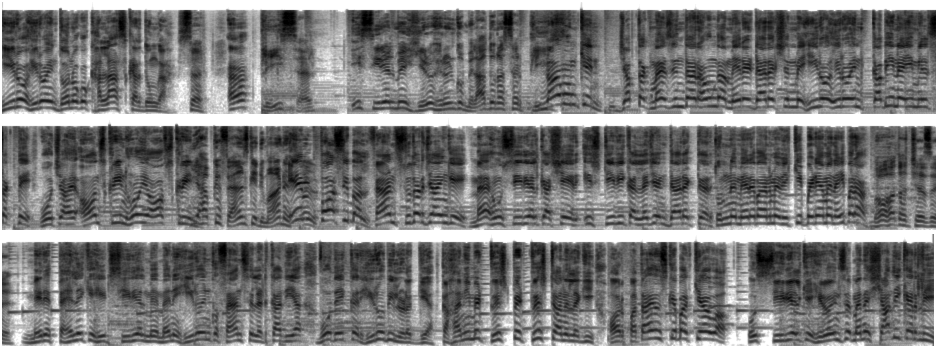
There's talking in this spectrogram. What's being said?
हीरो हीरोइन दोनों को खलास कर दूँगा सर हाँ? प्लीज़ सर इस सीरियल में हीरो हीरोइन को मिला दो ना सर प्लीज़ नामुमकिन। जब तक मैं ज़िंदा रहूँगा मेरे डायरेक्शन में हीरो हीरोइन कभी नहीं मिल सकते। वो चाहे ऑन स्क्रीन हो या ऑफ़ स्क्रीन ये आपके फैंस की डिमांड है इम्पॉसिबल फैंस सुधर जाएँगे। मैं हूँ सीरियल का शेर इस टीवी का लेजेंड डायरेक्टर तुमने मेरे बारे में विकीपीडिया में नहीं पढ़ा? बहुत अच्छे से। मेरे पहले के हिट सीरियल में मैंने हीरोइन को फ़ैन से लटका दिया वो देखकर हीरो भी लुढ़क गया। कहानी में ट्विस्ट पे ट्विस्ट आने लगी और पता है उसके बाद क्या हुआ? उस सीरियल की हीरोइन से मैंने शादी कर ली।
